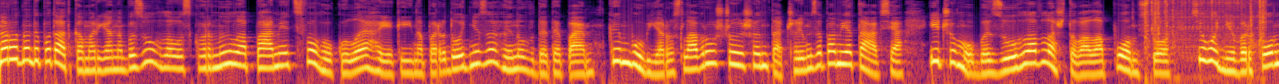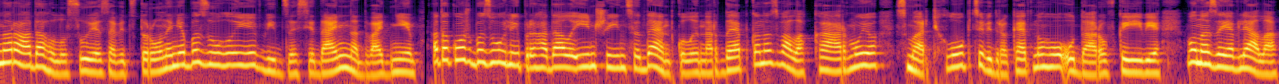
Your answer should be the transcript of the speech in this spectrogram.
Народна депутатка Мар'яна Безугла осквернила пам'ять свого колеги, який напередодні загинув в ДТП. Ким був Ярослав Рущишин та чим запам'ятався, і чому Безугла влаштувала помсту. Сьогодні Верховна Рада голосує за відсторонення Безуглої від засідань на два дні. А також Безуглій пригадали інший інцидент, коли нардепка назвала кармою смерть хлопця від ракетного удару в Києві. Вона заявляла,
